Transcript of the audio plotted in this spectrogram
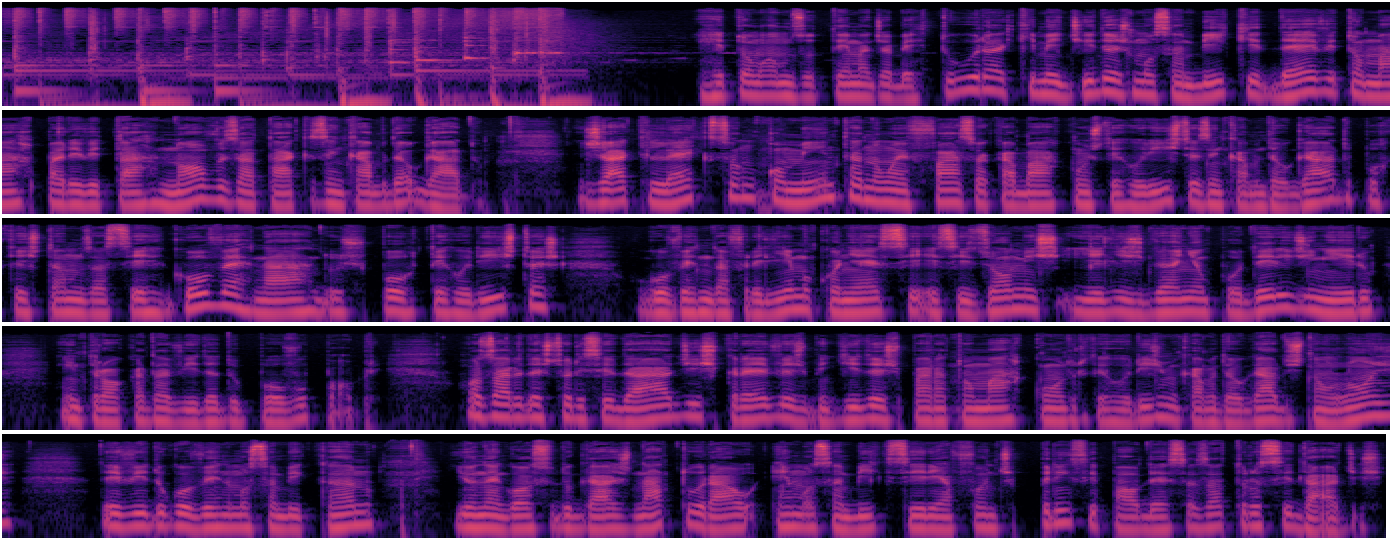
Retomamos o tema de abertura: que medidas Moçambique deve tomar para evitar novos ataques em Cabo Delgado? Jacques Lexon comenta: não é fácil acabar com os terroristas em Cabo Delgado porque estamos a ser governados por terroristas. O governo da Frelimo conhece esses homens e eles ganham poder e dinheiro em troca da vida do povo pobre. Rosário da Historicidade escreve: as medidas para tomar contra o terrorismo em Cabo Delgado estão longe devido ao governo moçambicano e o negócio do gás natural em Moçambique serem a fonte principal dessas atrocidades.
